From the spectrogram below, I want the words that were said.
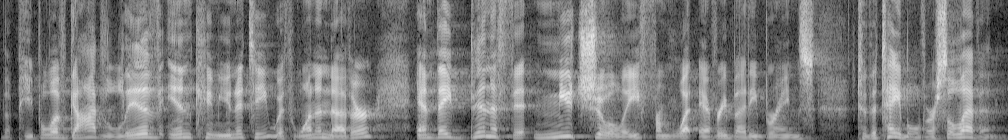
the people of God live in community with one another and they benefit mutually from what everybody brings to the table. Verse 11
